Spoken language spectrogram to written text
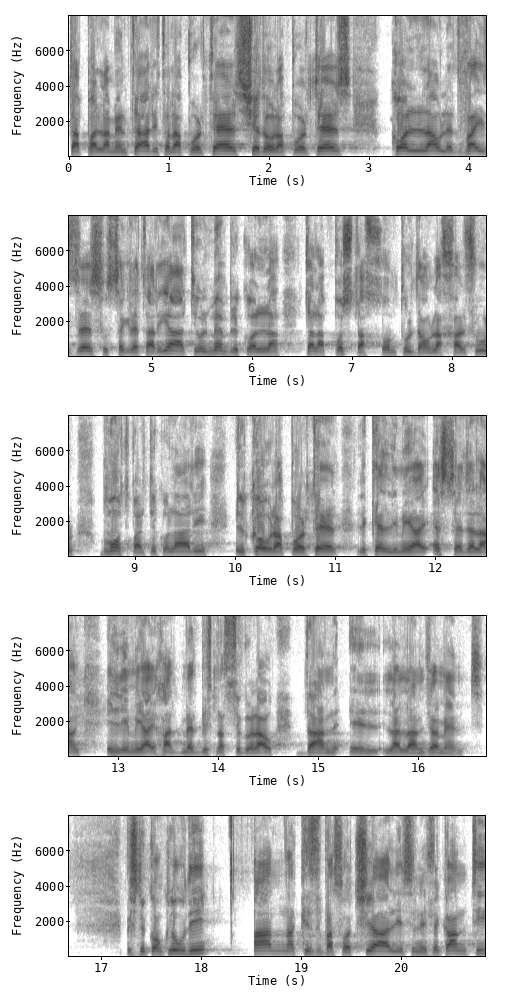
ta' parlamentari, ta' rapporters, shadow rapporters, kollha u l-advisors u s-segretarjati u l-membri kollha tal-appoġġ tagħhom tul dawn l-aħħar xhur b'mod partikolari il-co-rapporter li kelli miegħi Esther Delang illi miegħi ħadmet biex nassiguraw dan l-allanġament. Biex nikkonkludi, għandna kisba soċjali sinifikanti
